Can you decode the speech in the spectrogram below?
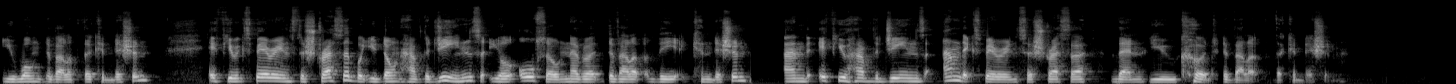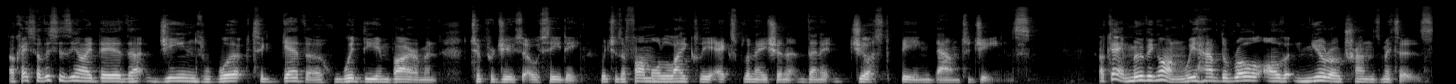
you won't develop the condition. If you experience the stressor, but you don't have the genes, you'll also never develop the condition. And if you have the genes and experience a stressor, then you could develop the condition. Okay, so this is the idea that genes work together with the environment to produce OCD, which is a far more likely explanation than it just being down to genes. Okay, moving on, we have the role of neurotransmitters,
